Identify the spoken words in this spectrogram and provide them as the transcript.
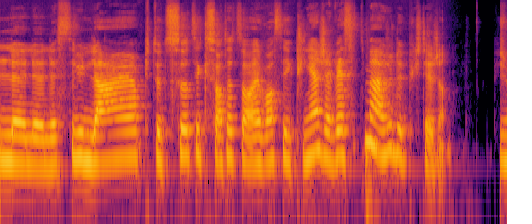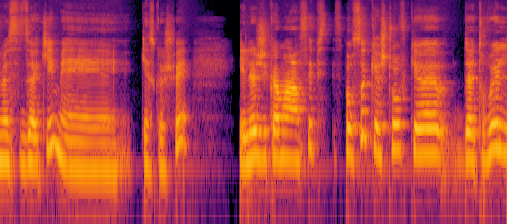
le, le, cellulaire, puis tout ça, tu sais, qui sortait de aller voir ses clients. J'avais cette image depuis que j'étais jeune. Puis je me suis dit, OK, mais qu'est-ce que je fais? Et là, j'ai commencé. c'est pour ça que je trouve que de trouver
